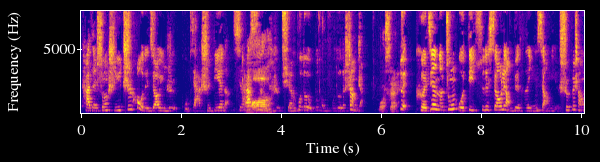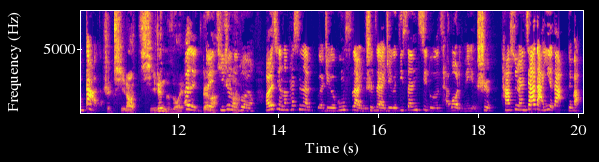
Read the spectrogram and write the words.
它在双十一之后的交易日股价是跌的，其他四哦年是全部都有不同幅度的上涨。哇塞，对，可见呢，中国地区的销量对它的影响也是非常大的。是起到提振的作用。哎，对对提振的啊作用。而且呢，它现在呃这个公司啊，也是在这个第三季度的财报里面，也是它虽然家大业大，对吧？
